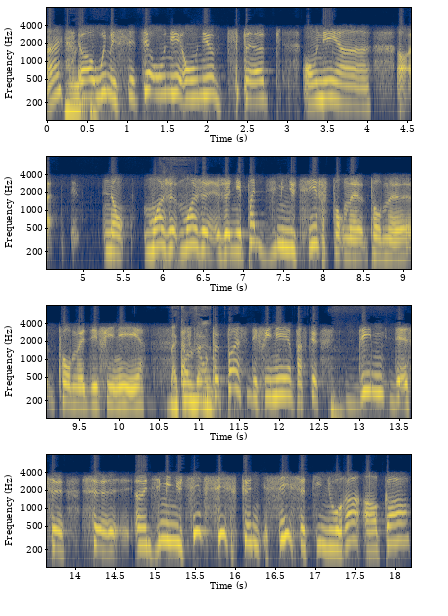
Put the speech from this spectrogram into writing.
Hein? Oui. Ah oui, mais c'est, on est, on est un petit peuple. On est un, ah, non, moi je moi je, je n'ai pas de diminutif pour me pour me pour me définir. Ben, parce qu'on ne peut pas se définir parce que dim- de- ce, ce- un diminutif c'est ce que c'est ce qui nous rend encore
